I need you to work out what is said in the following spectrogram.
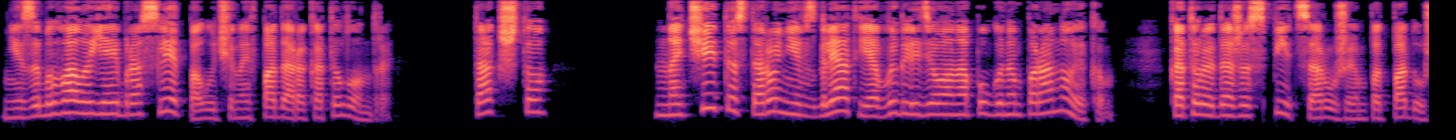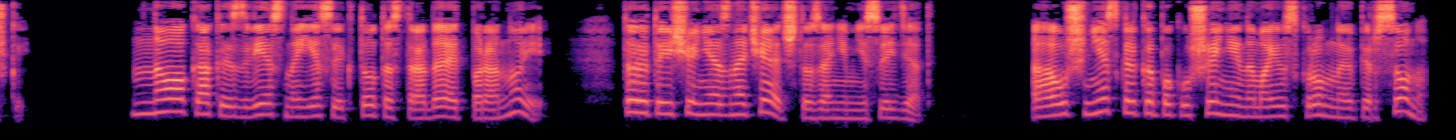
Не забывала я и браслет, полученный в подарок от Элондры. Так что на чей-то сторонний взгляд я выглядела напуганным параноиком, который даже спит с оружием под подушкой. Но, как известно, если кто-то страдает паранойей, то это еще не означает, что за ним не следят. А уж несколько покушений на мою скромную персону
